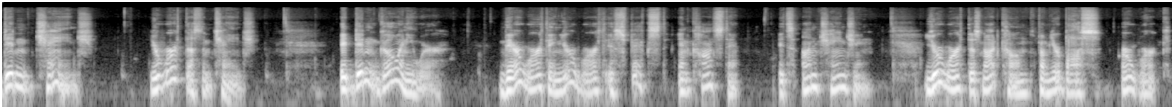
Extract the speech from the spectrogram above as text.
didn't change. Your worth doesn't change. It didn't go anywhere. Their worth and your worth is fixed and constant, it's unchanging. Your worth does not come from your boss or work,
